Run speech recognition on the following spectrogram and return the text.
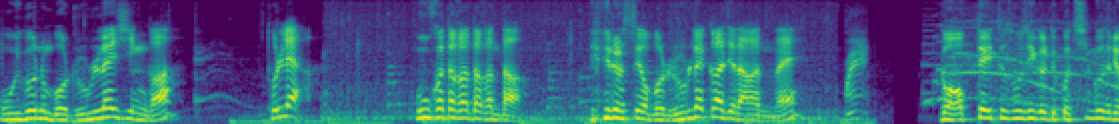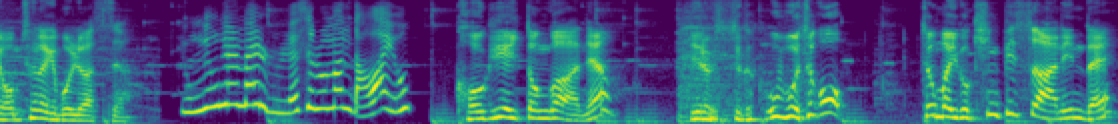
오 이거는 뭐 룰렛인가? 돌려 오 가다 가다 간다 이럴수가 뭐 룰렛까지 나왔네 그 업데이트 소식을 듣고 친구들이 엄청나게 몰려왔어 용룡열말 룰렛으로만 나와요. 거기에 있던 거 아니야? 이럴 수가 오 뭐야 저거 어? 잠깐만 이거 킹피스 아닌데?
